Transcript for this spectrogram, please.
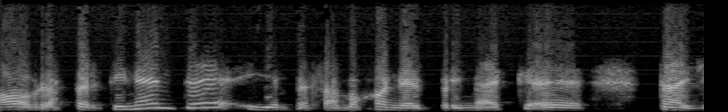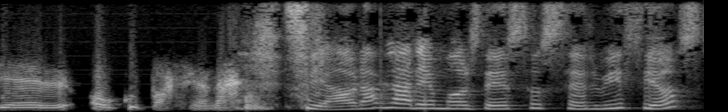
obras pertinentes y empezamos con el primer eh, taller ocupacional. Sí, ahora hablaremos de esos servicios.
